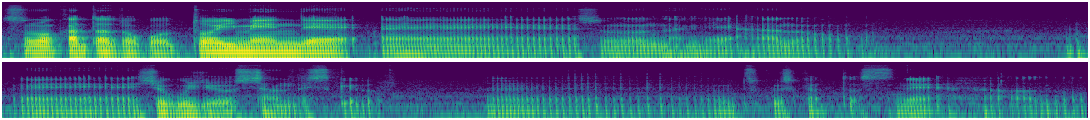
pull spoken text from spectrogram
その方とこう対面で、えー、その何あの、えー、食事をしたんですけど、えー、美しかったですね。あの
